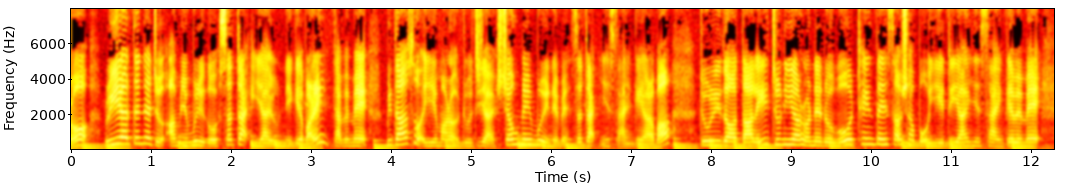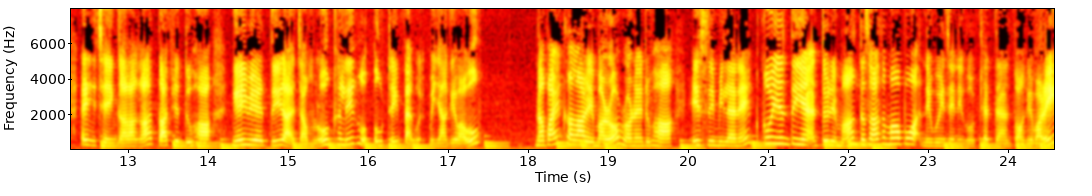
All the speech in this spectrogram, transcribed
တော့ရီယာတင်းတဲ့တူအမြင်မှုတွေကိုစက်တိုက်ရယူနေခဲ့ပါတယ်။ဒါပေမဲ့မိသားစုအရေးမှာတော့ဒူကြီးကရှုံးနေမှုတွေနဲ့ပဲစက်တိုက်ရင်ဆိုင်ခဲ့ရတာပါ။ဒူရီတော်သားလေးဂျူနီယာရိုနယ်ဒိုကိုထိမ့်သိမ်းဆောက်ရှောက်ဖို့အရေးတရားရင်ဆိုင်ခဲ့ပေမဲ့အဲ့ဒီအချိန်ကာလကတားဖြစ်သူဟာငယ်ရွယ်သေးတာကြောင့်မလို့ကလေးကိုအုပ်ထိန်ပန်ခွင့်မရခဲ့ပါဘူး။ နောက်ပိုင်းကာလတွေမှာတော့ရိုနယ်ဒိုဟာ AC မီလန်နဲ့ကိုရင်တီယန်အသင်းတွေမှာကစားသမားဘဝနေဝင်ချိန်တွေကိုဖြတ်တန်းသွားခဲ့ပါတယ်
